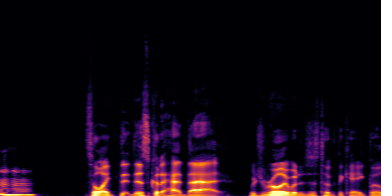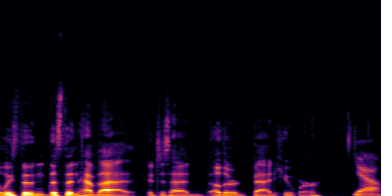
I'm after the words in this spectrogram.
Mm-hmm. So like th- this could have had that, which really would have just took the cake. But at least didn't, this didn't have that. It just had other bad humor. Yeah.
